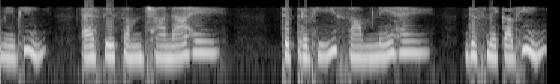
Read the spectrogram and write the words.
में भी ऐसे समझाना है। चित्र भी सामने है। जिसने कभी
